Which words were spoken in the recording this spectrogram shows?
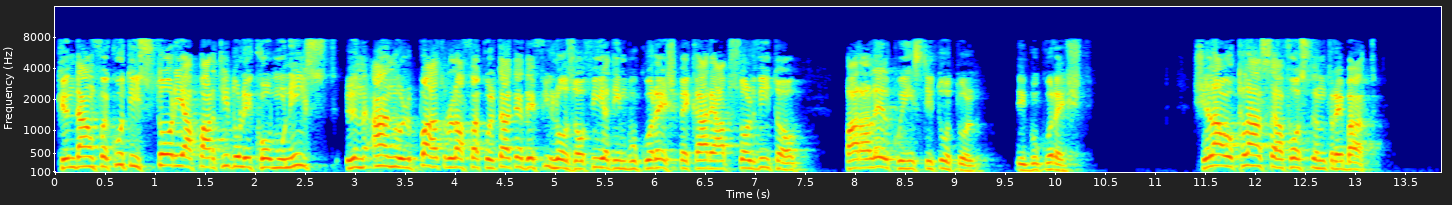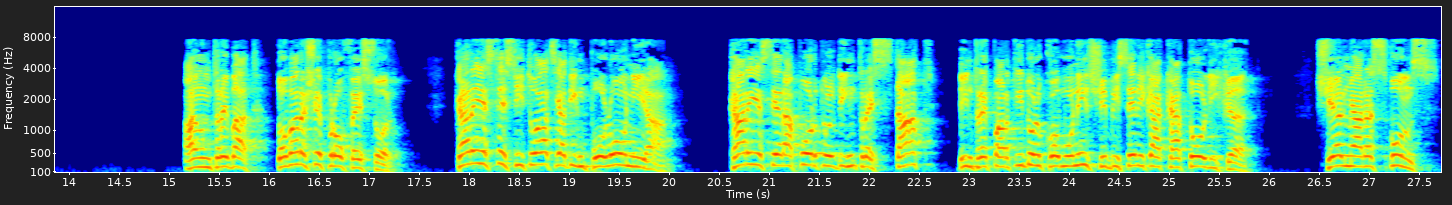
când am făcut istoria Partidului Comunist în anul 4 la Facultatea de Filozofie din București, pe care a absolvit-o paralel cu Institutul din București. Și la o clasă a fost întrebat. A întrebat, tovarășe profesor, care este situația din Polonia? Care este raportul dintre stat, dintre Partidul Comunist și Biserica Catolică? Și el mi-a răspuns,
